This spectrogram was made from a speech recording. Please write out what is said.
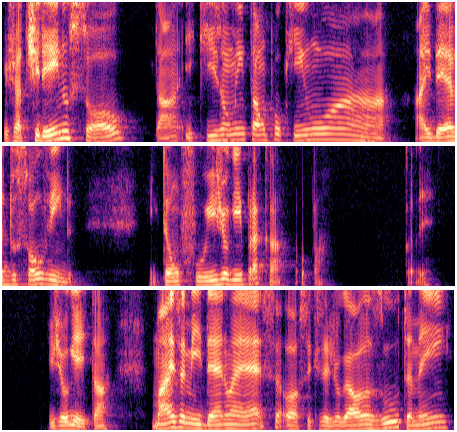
Eu já tirei no sol, tá? E quis aumentar um pouquinho a, a ideia do sol vindo. Então fui e joguei para cá. Opa, cadê? E joguei, tá? Mas a minha ideia não é essa. Ó, se quiser jogar o azul também,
